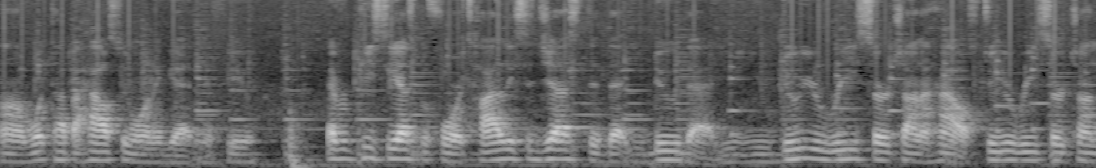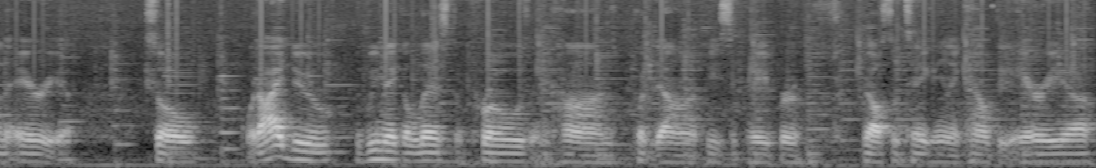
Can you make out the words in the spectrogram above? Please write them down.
um, what type of house we want to get. And if you ever PCS before, it's highly suggested that you do that. You, you do your research on a house, do your research on the area. So what I do is we make a list of pros and cons, put down on a piece of paper. We also take into account the area.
